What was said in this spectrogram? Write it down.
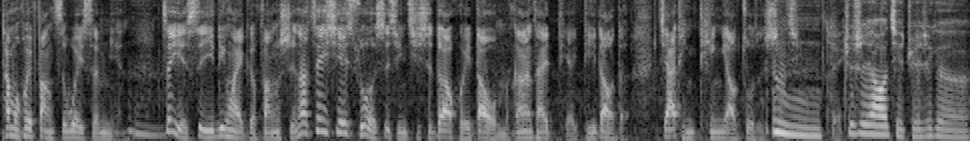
他们会放置卫生棉，嗯，这也是一另外一个方式。那这些所有事情其实都要回到我们刚刚才提提到的家庭厅。要做的事情，嗯，对，就是要解决这个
